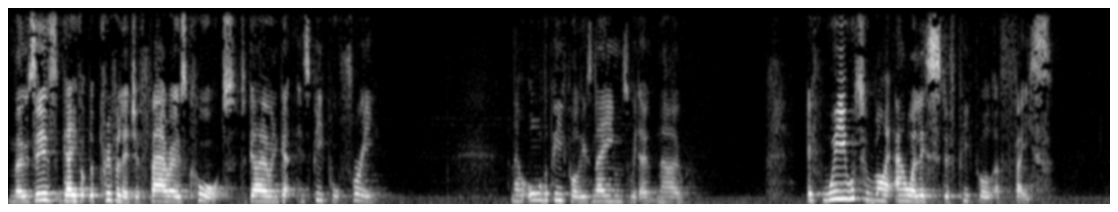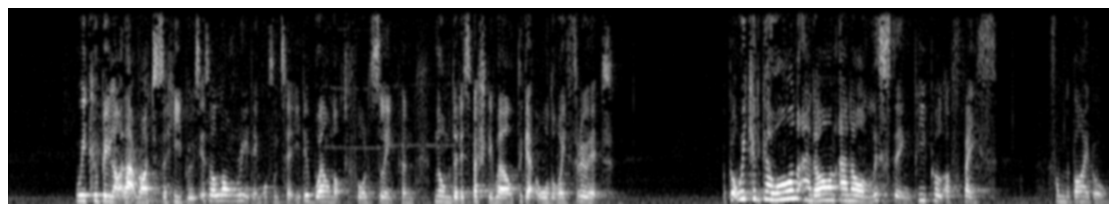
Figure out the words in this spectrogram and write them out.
Moses gave up the privilege of Pharaoh's court to go and get his people free. And there were all the people whose names we don't know. If we were to write our list of people of faith, we could be like that writer of Hebrews. It's a long reading, wasn't it? You did well not to fall asleep, and Norm did especially well to get all the way through it. But we could go on and on and on listing people of faith from the Bible.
